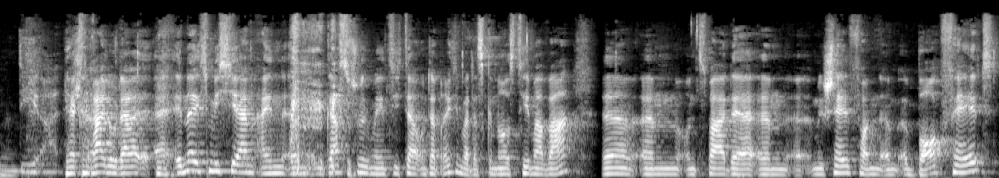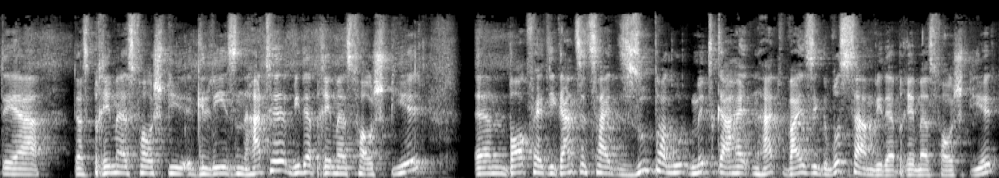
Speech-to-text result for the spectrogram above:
Die, Herr Carallo, da erinnere ich mich hier an einen ähm, Gast, Entschuldigung, wenn ich dich da unterbreche, weil das genau das Thema war. Äh, ähm, und zwar der ähm, äh, Michel von ähm, Borgfeld, der das Bremer SV-Spiel gelesen hatte, wie der Bremer SV spielt. Ähm, Borgfeld die ganze Zeit super gut mitgehalten hat, weil sie gewusst haben, wie der Bremer SV spielt.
